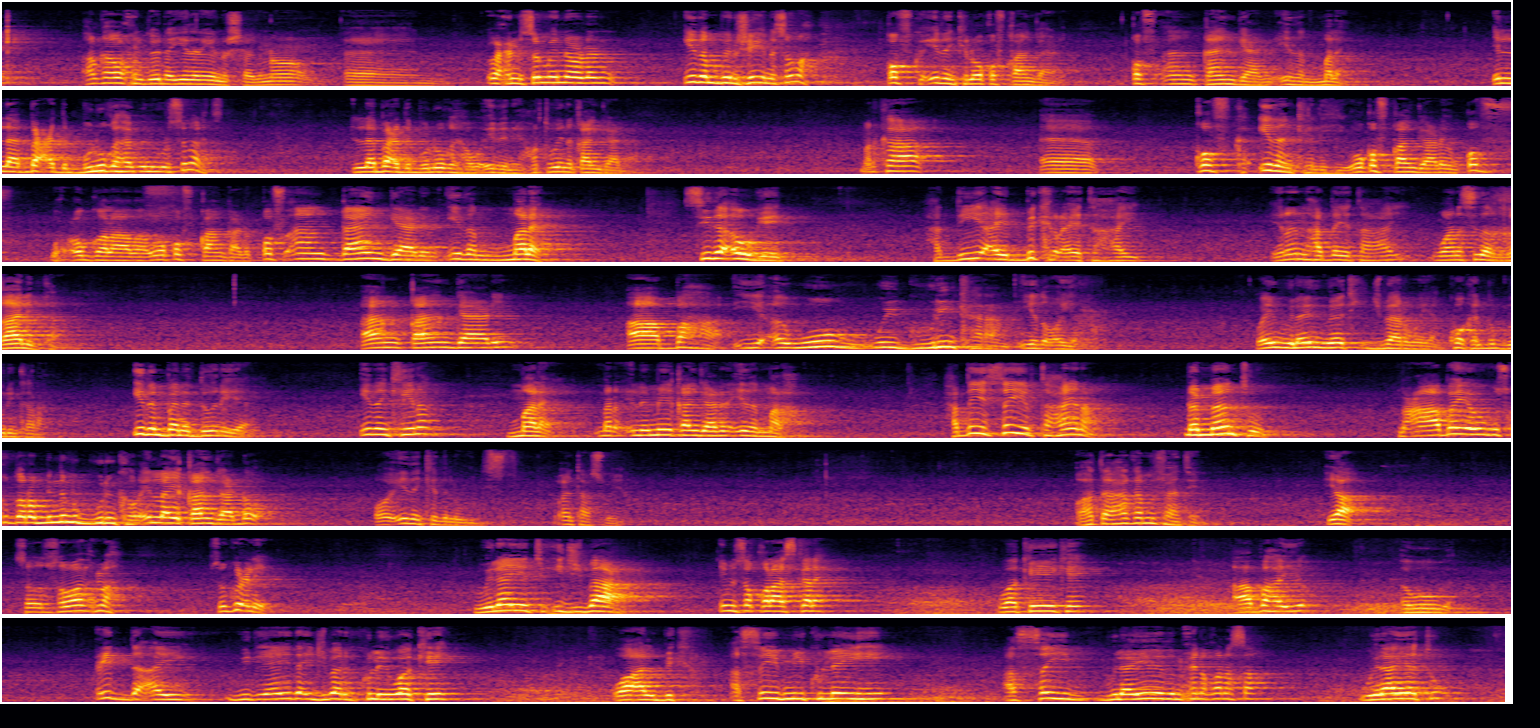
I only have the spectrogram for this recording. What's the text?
halkaa waxaan doonaya iyadan inaynu sheegno waxaynu soo mayna odhan idan baynu sheegayna soo ma qofka idankii loo qof qaan gaadhay. Qof aan qaan gaadhin idan male ilaa bacda buluuqiha bn gurso marti ilaa bacda buluuqiha wa idniha horta wayna qaan gaadhin. Marka qofka idanka lihi waa qof qaan gaadhay qof wax ogolaada waa qof qaan gaadhay qof aan qaan gaadhin idan male sidaa awgeed haddii ay bikr ay tahay inan hadday tahay waana sida haalibka aan qaan gaadhin aabbaha iyo awoogu way guurin karaan iyada oo yar. Waa in wilaayadu wilaayatu ijbaar weeyaan kuwa kalema guurin karaan. Idan baa la doonayaa. Idankiina male mar qaan gaadhin idan ma laha. Hadday sayib tahayna dhammaantood maca aabbaha iyo awoogu isku daro midna ma guurin karo ilaa ay qaan gaadho oo idankeeda la weydiisto. Waa intaas weeyaan. Hadda halkaa ma fahanteen. Ya so soo waadix ma soo ku celiya wilaayatu ijbaar. Imise qolaa iskale waa keye ke aabbaha iyo awooga. Cidda ay wilaayada ijbaarka ku leeyihiin waa kee? Waa albikr. Asayib miyay ku leeyihiin? Asayib wilaayadeedu maxay noqonaysaa? Wilaayatu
